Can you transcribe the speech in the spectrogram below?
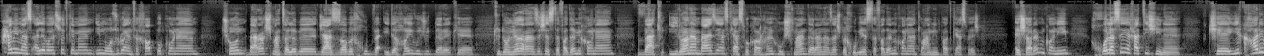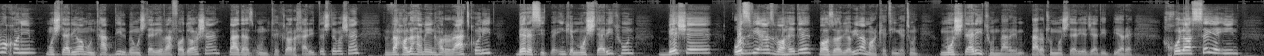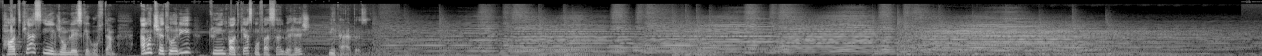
همین مسئله باعث شد که من این موضوع رو انتخاب بکنم چون براش مطالب جذاب خوب و ایده هایی وجود داره که تو دنیا دارن ازش استفاده می‌کنن و تو ایران هم بعضی از کسب و کارهای هوشمند دارن ازش به خوبی استفاده می‌کنن. تو همین پادکست بهش اشاره می‌کنیم. خلاصه خطیش اینه که یه کاری بکنیم مشتریامون تبدیل به مشتری وفادارشن بعد از اون تکرار خرید داشته باشن و حالا همه اینها رو رد کنید برسید به اینکه مشتریتون بشه عضوی از واحد بازاریابی و marketing تون. مشتریتون برای براتون مشتری جدید بیاره. خلاصه این پادکست این یک جمله است که گفتم. اما چطوری تو این پادکست مفصل بهش می‌پردازیم؟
